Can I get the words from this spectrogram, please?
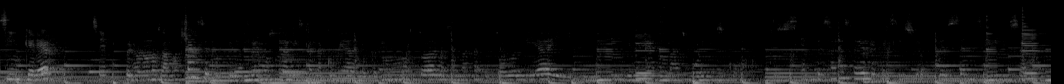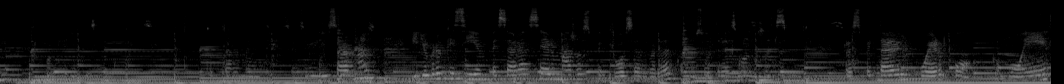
sin querer. Sí. Pero no nos damos chance porque ya traemos una lista en la comida de lo que todas las semanas y todo el día y, yo ya nomás voy y escojo. Entonces, empezar a hacer el ejercicio de sensibilizarme, porque ahí empieza la conciencia. Totalmente, sensibilizarnos y yo creo que sí, empezar a ser más respetuosas, ¿verdad? Con nosotras mismas. Respetar el cuerpo como es,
